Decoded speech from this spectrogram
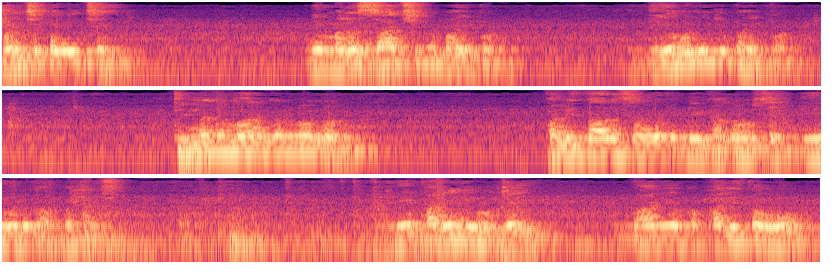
మంచి పని చేయి నీ మనస్సాక్షికి భయపడు. దేవునికి భయపడు. తిన్నని మార్గంలో నడు. ఫలితాల సంగతి నీకు అనవసరం. దేవుడికి అప్పగించు నీ పని నీవు చేయి దాని యొక్క ఫలితం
